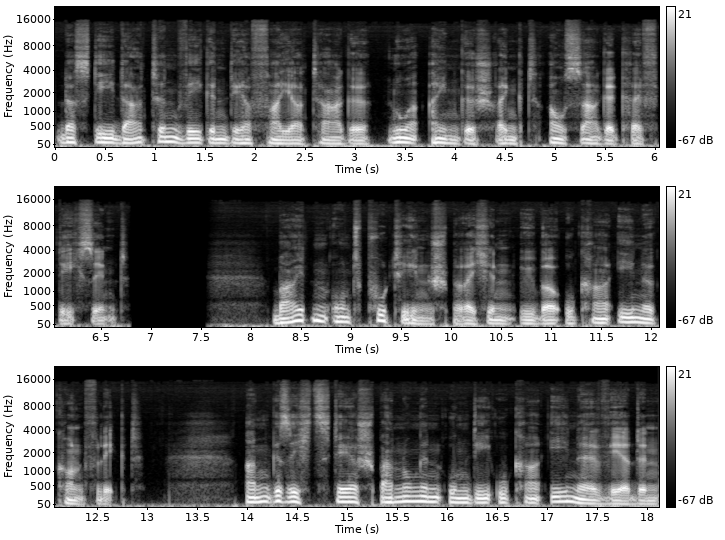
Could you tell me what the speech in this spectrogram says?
dass die Daten wegen der Feiertage nur eingeschränkt aussagekräftig sind. Biden und Putin sprechen über Ukraine-Konflikt. Angesichts der Spannungen um die Ukraine werden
